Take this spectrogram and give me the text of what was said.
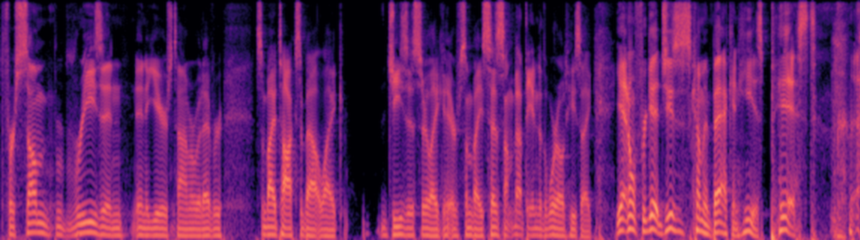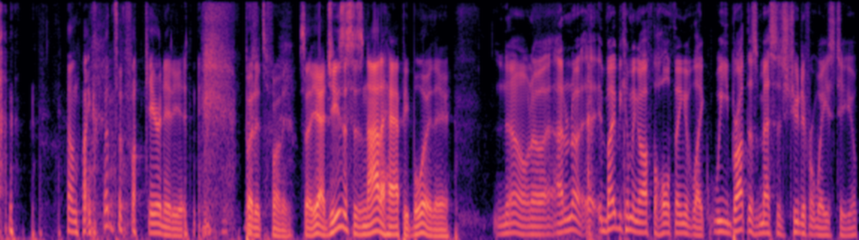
for some reason in a year's time or whatever, somebody talks about like Jesus or like or somebody says something about the end of the world, he's like, Yeah, don't forget Jesus is coming back and he is pissed. I'm like, what the fuck? You're an idiot. but it's funny. So yeah, Jesus is not a happy boy there. No, no, I don't know. It might be coming off the whole thing of like we brought this message two different ways to you.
